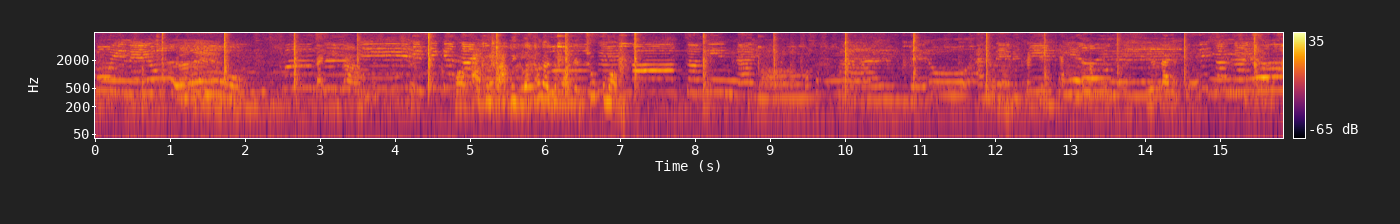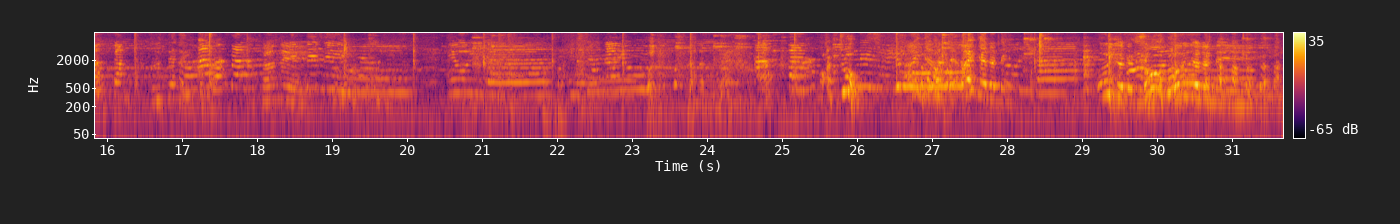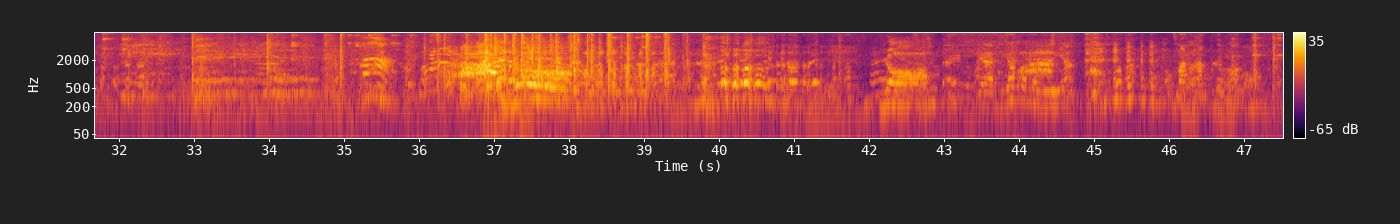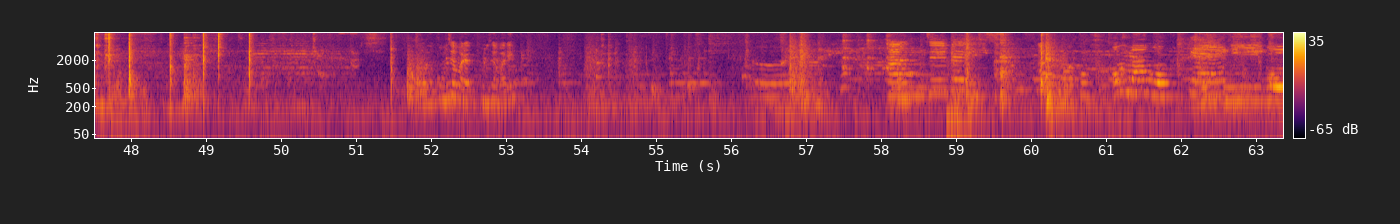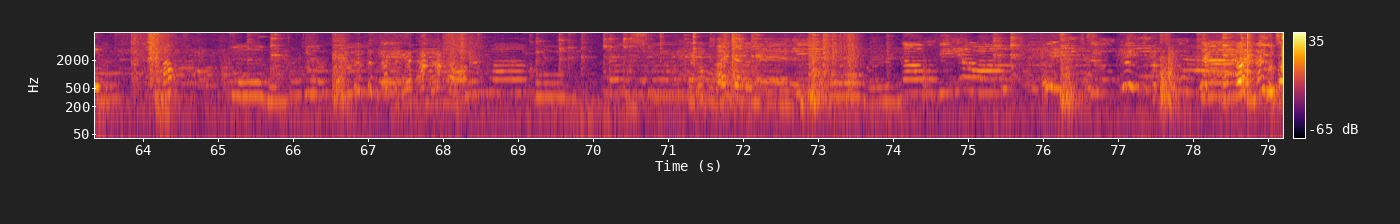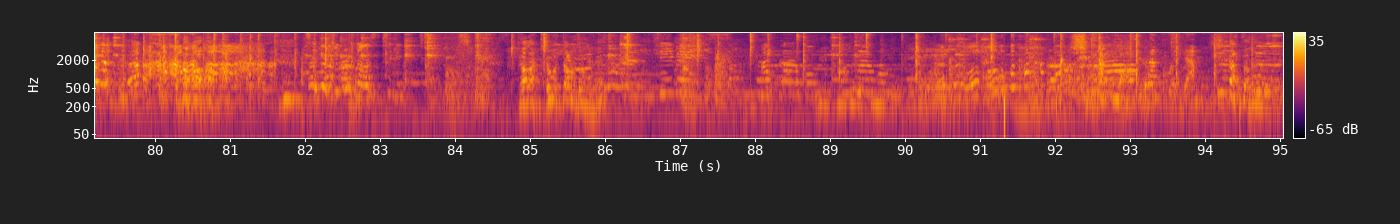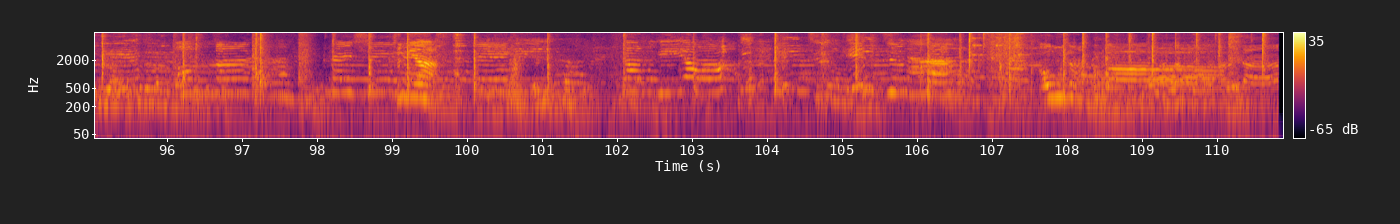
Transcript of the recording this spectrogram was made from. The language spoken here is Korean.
보이네요. 나 이거 어, 나도 나도 이거 하나 좀 완전 때 있었나요? 아빠. 그럴 때가 있구나. 저는 혜원이가 있잖아요. 잘하네. 야, 야, 네가 아빠 먹으냐? 엄마는 안 부르고? 저는 곰새말이 할까? 곰새말이? 제가 아이 잘하네. 아이고 봐. 침이 쭉 나갔어 침이 잠깐 저거 따로 들어네. 집에 있어 아빠고 엄마고 신났구만. 끝났구만, 야. 신났어. 아니야. 너무 귀여워. 이쭈 이쭈. 어우 잘한다.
